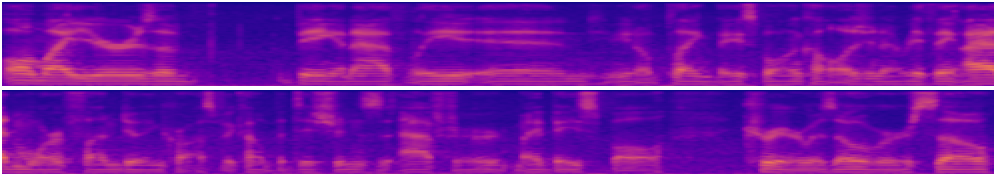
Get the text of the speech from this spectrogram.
all my years of being an athlete and you know playing baseball in college and everything. I had more fun doing CrossFit competitions after my baseball career was over. So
